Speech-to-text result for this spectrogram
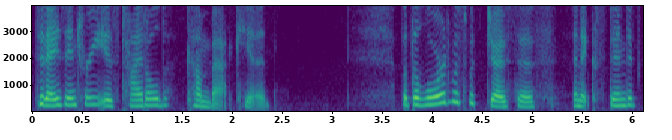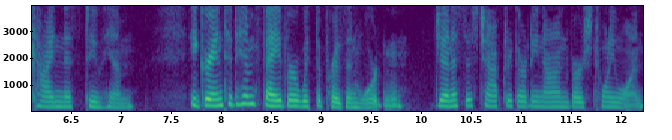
Today's entry is titled Comeback Kid. But the Lord was with Joseph and extended kindness to him. He granted him favor with the prison warden. Genesis chapter 39, verse 21.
